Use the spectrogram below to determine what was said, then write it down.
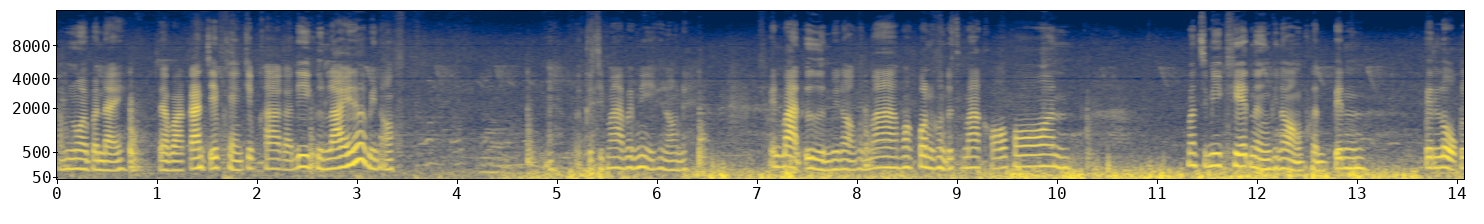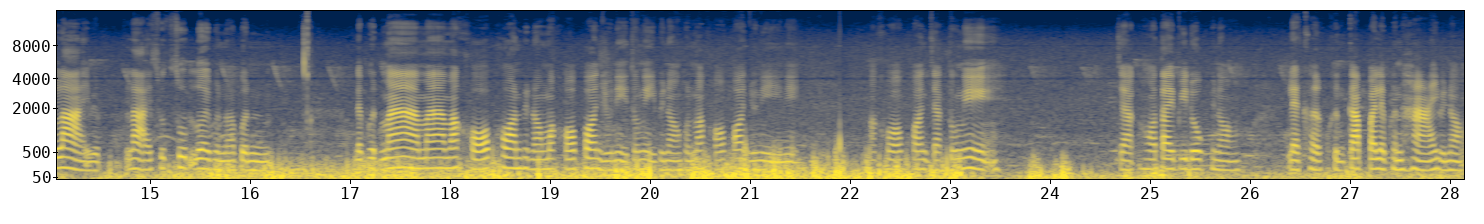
ทำนวยปานใดแต่ว่าการเจ็บแขนเจ็บขาก็ดีขึ้นไล่เด้อพี่น้องเนี่ยเพิ่นก็จิมาแบบนี้พี่น้องเด้ เป็นบ้านอื่นพี่น้องคนมาบางคนคนก็จะมาขอพร มันจะมีเคสหนึ่งพี่น้องเพิ่นเป็นเป็นโรคลายแบบลายสุด ๆ เลยเพิ่นว่าเพิ่นแล้วเพิ่นมามามาขอพรพี่น้องมาขอพรอยู่นี่ตรงนี้พี่น้องเพิ่นมาขอพรอยู่นี่นี่ มาขอพรจากตรงนี้ จากหอไตปีดกพี่น้อง และเพิ่นกลับไปแล้วเพิ่นหายพี่น้อง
